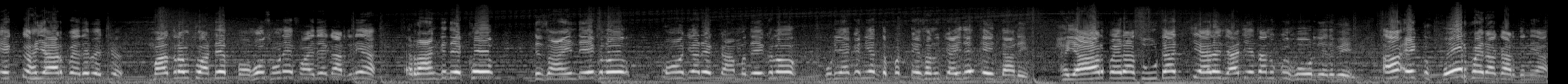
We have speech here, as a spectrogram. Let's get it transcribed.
1000 ਰੁਪਏ ਦੇ ਵਿੱਚ। ਮਤਲਬ ਤੁਹਾਡੇ ਬਹੁਤ ਸੋਹਣੇ ਫਾਇਦੇ ਕਰ ਦੇਣੇ ਆ। ਰੰਗ ਦੇਖੋ ਡਿਜ਼ਾਈਨ ਦੇਖ ਲਓ ਪਹੁੰਚੇ ਦੇ ਕੰਮ ਦੇਖ ਲਓ। ਕੁੜੀਆਂ ਕਹਿੰਦੀਆਂ ਦੁਪੱਟੇ ਸਾਨੂੰ ਚਾਹੀਦੇ ਏਦਾਂ ਦੇ। 1000 ਰੁਪਏ ਦਾ ਸੂਟ ਆ ਚੈਲੰਜ ਆ, ਜੇ ਤੁਹਾਨੂੰ ਕੋਈ ਹੋਰ ਦੇ ਦੇਵੇ। ਆ ਇੱਕ ਹੋਰ ਫਾਇਦਾ ਕਰ ਦਿੰਦੇ ਆ।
